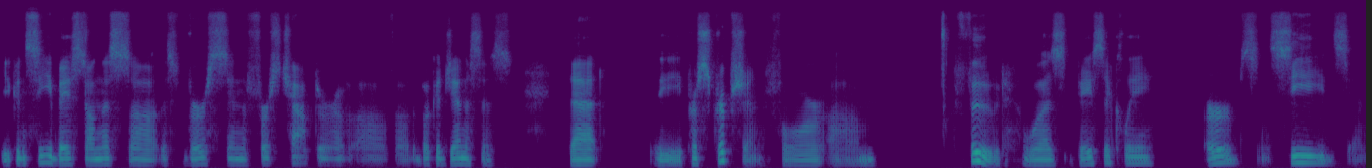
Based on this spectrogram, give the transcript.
you can see based on this uh, this verse in the first chapter of, of the book of Genesis that the prescription for um, food was basically herbs and seeds and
